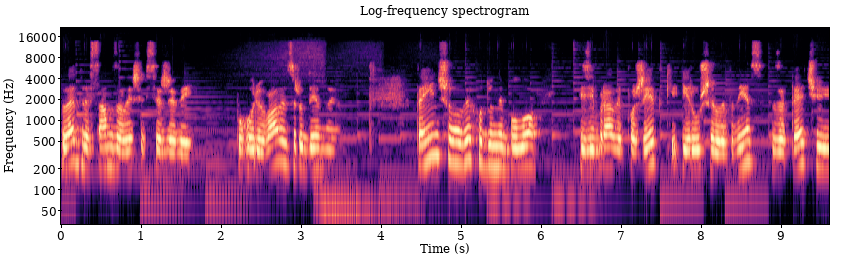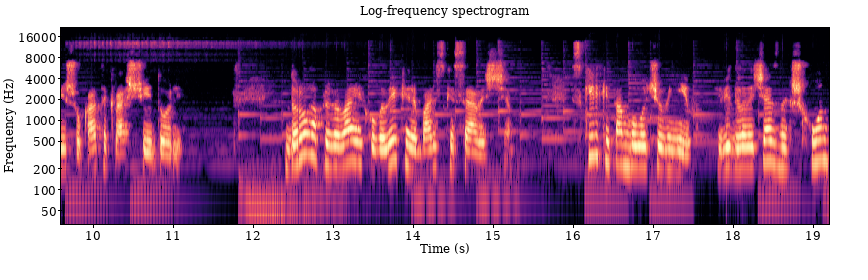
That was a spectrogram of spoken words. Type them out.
ледве сам залишився живий погорювали з родиною. Та іншого виходу не було. Зібрали пожитки і рушили вниз за течією шукати кращої долі. Дорога привела їх у велике рибальське селище. Скільки там було човнів, від величезних шхун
